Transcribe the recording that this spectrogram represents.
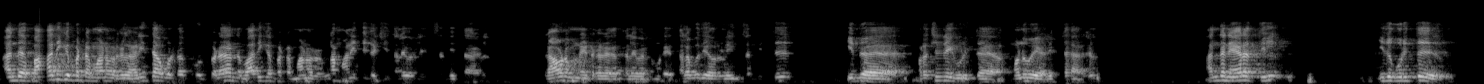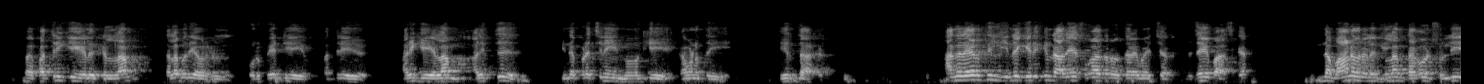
அந்த பாதிக்கப்பட்ட மாணவர்கள் அனிதா உட்பட உட்பட அந்த பாதிக்கப்பட்ட மாணவர்கள் எல்லாம் அனைத்து கட்சி தலைவர்களை சந்தித்தார்கள். திராவிட முன்னேற்ற கழக தலைவர் நம்முடைய தளபதி அவர்களையும் சந்தித்து இந்த பிரச்சனை குறித்த மனுவை அளித்தார்கள். அந்த நேரத்தில் இது குறித்து பத்திரிகைகளுக்கெல்லாம் தளபதி அவர்கள் ஒரு பேட்டியை பத்திரிகை அறிக்கையெல்லாம் அளித்து இந்த பிரச்சனையை நோக்கி கவனத்தை ஈர்த்தார்கள். அந்த நேரத்தில் இன்றைக்கு இருக்கின்ற அதே சுகாதாரத்துறை அமைச்சர் விஜயபாஸ்கர் இந்த மாணவர்களுக்கு எல்லாம் தகவல் சொல்லி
